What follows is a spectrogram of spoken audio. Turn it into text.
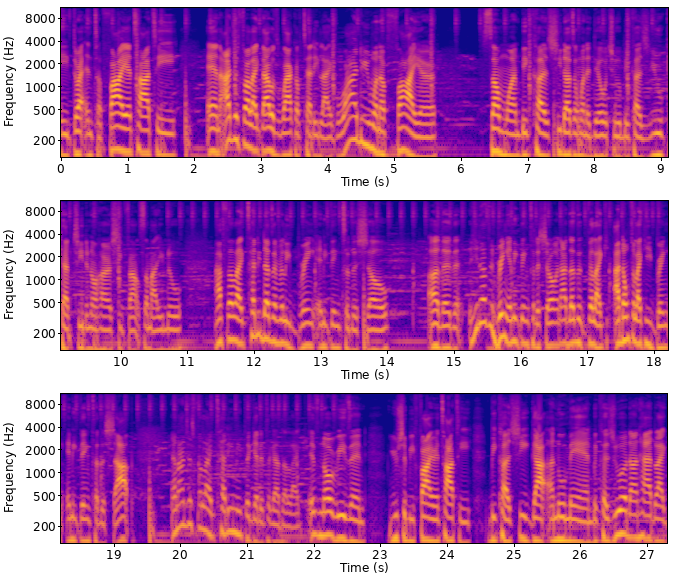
he threatened to fire Tati. And I just felt like that was whack of Teddy. Like, why do you want to fire someone because she doesn't want to deal with you because you kept cheating on her? She found somebody new. I feel like Teddy doesn't really bring anything to the show other than he doesn't bring anything to the show and I doesn't feel like I don't feel like he bring anything to the shop. And I just feel like Teddy needs to get it together. Like, there's no reason you should be firing Tati because she got a new man because you had done had like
